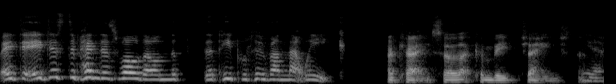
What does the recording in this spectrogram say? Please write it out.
It it just depends as well though on the the people who run that week. Okay, so that can be changed. then. Yeah.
